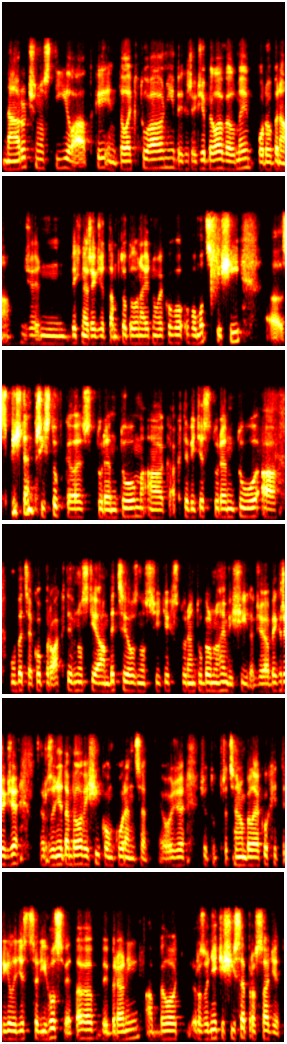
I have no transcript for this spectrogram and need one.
náročnost té látky intelektuální bych řekl, že byla velmi podobná. Že bych neřekl, že tam to bylo najednou jako o, o moc těžší. Eh, spíš ten přístup k studentům a k aktivitě studentů a vůbec jako proaktivnosti a ambicioznosti těch studentů byl mnohem vyšší. Takže já bych řekl, že rozhodně tam byla vyšší konkurence. Jo? Že, že to přece jenom byly jako chytrý lidi z celého světa vybraný a bylo rozhodně těžší se prosadit.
